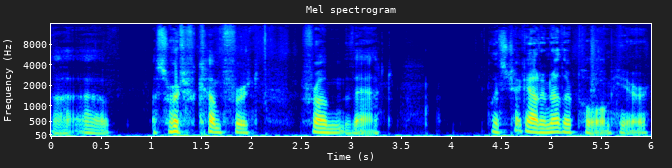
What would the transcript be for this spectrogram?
uh, a, a sort of comfort from that. Let's check out another poem here.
